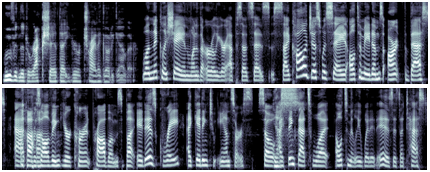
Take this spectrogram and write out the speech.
move in the direction that you're trying to go together. Well, Nick Lachey in one of the earlier episodes says psychologists would say ultimatums aren't the best at resolving your current problems, but it is great at getting to answers. So I think that's what ultimately what it is. It's a test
